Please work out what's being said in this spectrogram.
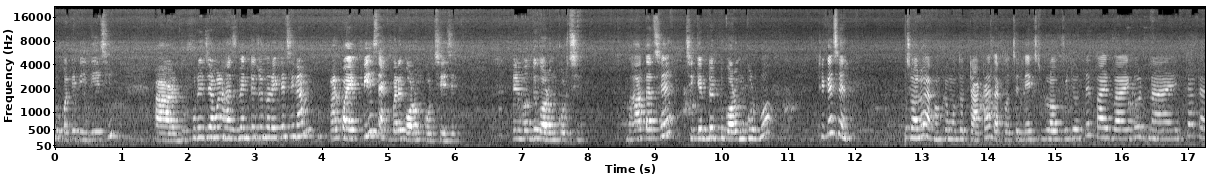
রূপাকে দিয়ে দিয়েছি। আর দুপুরে যে আমার হাজব্যান্ডের জন্য রেখেছিলাম, আর কয়েক পিস একবারে গরম করছি, এই যে এর মধ্যে গরম করছি। ভাত আছে, চিকেনটা একটু গরম করব, ঠিক আছে? চলো এখনকার মতো টাটা, দেখা হচ্ছে নেক্সট ব্লগ ভিডিওতে। Bye bye good night tata.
